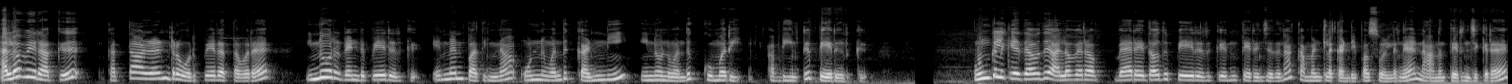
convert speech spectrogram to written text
அலோவேராக்கு கத்தாழன்ற ஒரு பேரை தவிர இன்னொரு ரெண்டு பேர் இருக்குது என்னன்னு பார்த்தீங்கன்னா ஒன்று வந்து கன்னி இன்னொன்று வந்து குமரி அப்படின்ட்டு பேர் இருக்குது உங்களுக்கு ஏதாவது அலோவேரா வேறு ஏதாவது பேர் இருக்குதுன்னு தெரிஞ்சதுன்னா கமெண்ட்டில் கண்டிப்பாக சொல்லுங்கள் நானும் தெரிஞ்சுக்கிறேன்.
